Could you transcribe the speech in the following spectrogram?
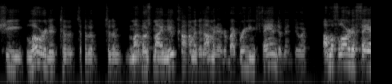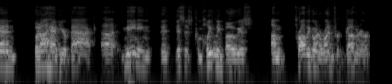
she lowered it to the to the to the most minute common denominator by bringing fandom into it. I'm a Florida fan but I have your back, uh, meaning that this is completely bogus. I'm probably going to run for governor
